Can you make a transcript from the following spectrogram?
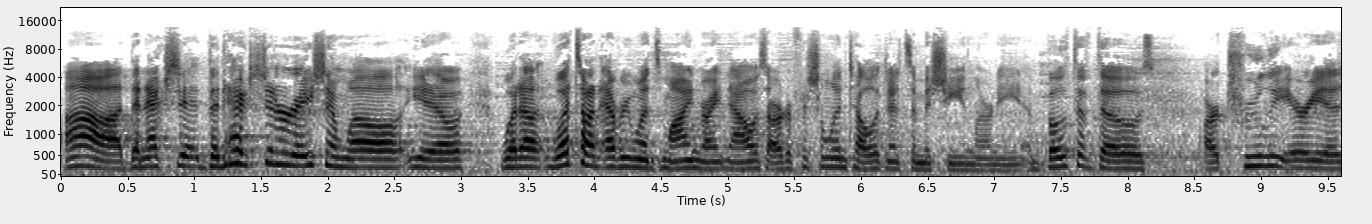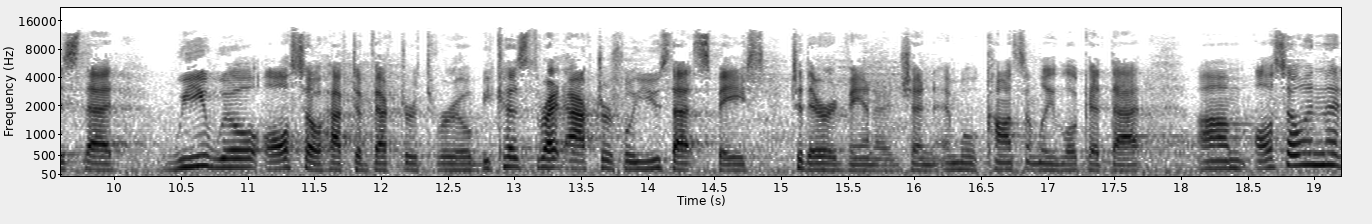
Ah, the next the next generation. Well, you know what uh, what's on everyone's mind right now is artificial intelligence and machine learning, and both of those are truly areas that we will also have to vector through because threat actors will use that space to their advantage, and, and we'll constantly look at that. Um, also, in the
